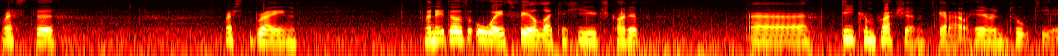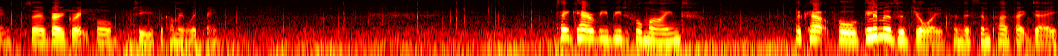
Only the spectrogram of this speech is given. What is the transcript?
rest the rest the brain. And it does always feel like a huge kind of uh, decompression to get out here and talk to you. So, very grateful to you for coming with me. Take care of your beautiful mind. Look out for glimmers of joy in this imperfect day.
